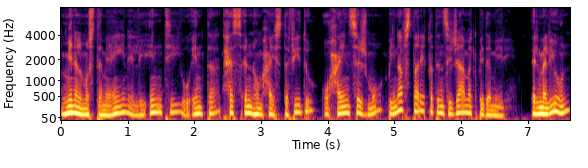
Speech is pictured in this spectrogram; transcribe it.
من المستمعين اللي إنتي وإنت تحس إنهم حيستفيدوا وحينسجموا بنفس طريقة انسجامك بدميري. المليون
